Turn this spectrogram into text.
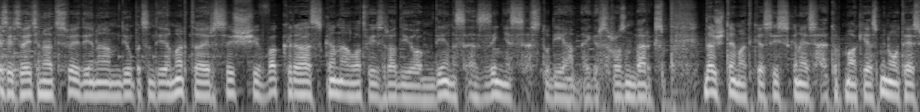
Esiet sveicināti svētdienā, 12. martā ir 6. vakarā skan Latvijas radio dienas ziņas studijā Egers Rozenbergs. Daži temati, kas izskanēs turpmākajās minūtēs.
